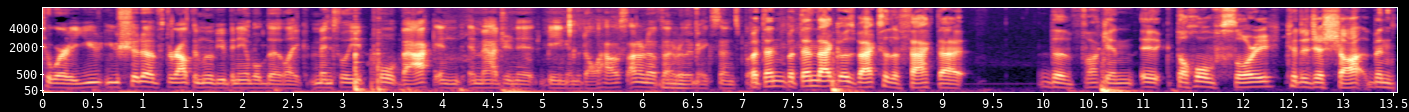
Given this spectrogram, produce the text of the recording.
to where you you should have throughout the movie been able to like mentally pull back and imagine it being in the dollhouse i don't know if that really makes sense but. But then, but then that goes back to the fact that the fucking it, the whole story could have just shot been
